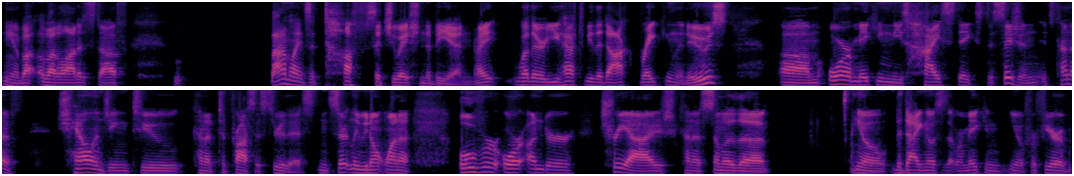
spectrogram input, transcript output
you know about about a lot of stuff. Bottom line, it's a tough situation to be in, right? Whether you have to be the doc breaking the news um, or making these high stakes decision, it's kind of challenging to kind of to process through this. And certainly, we don't want to over or under triage kind of some of the you know the diagnosis that we're making you know for fear of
